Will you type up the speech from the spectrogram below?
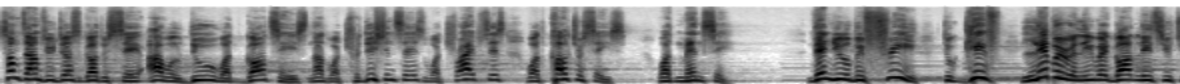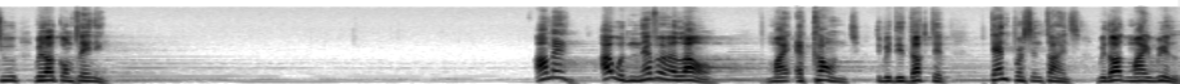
Sometimes you just got to say, I will do what God says, not what tradition says, what tribe says, what culture says, what men say. Then you'll be free to give liberally where God leads you to without complaining. Amen. I would never allow my account to be deducted 10% tithes without my will,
